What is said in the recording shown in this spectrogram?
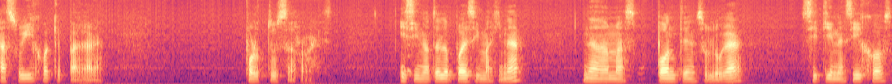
a su hijo a que pagara por tus errores. Y si no te lo puedes imaginar, nada más ponte en su lugar. Si tienes hijos,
